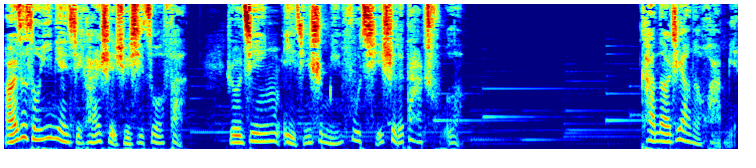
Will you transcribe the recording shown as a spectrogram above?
儿子从一年级开始学习做饭，如今已经是名副其实的大厨了。”看到这样的画面。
